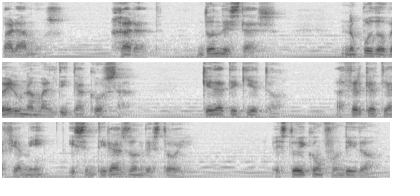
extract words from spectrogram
paramos. Harad, ¿dónde estás? No puedo ver una maldita cosa. Quédate quieto, acércate hacia mí y sentirás dónde estoy. Estoy confundido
